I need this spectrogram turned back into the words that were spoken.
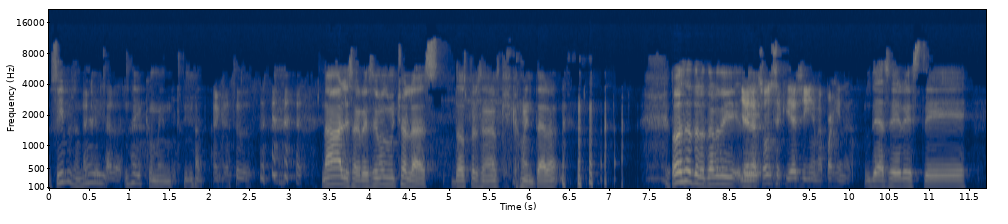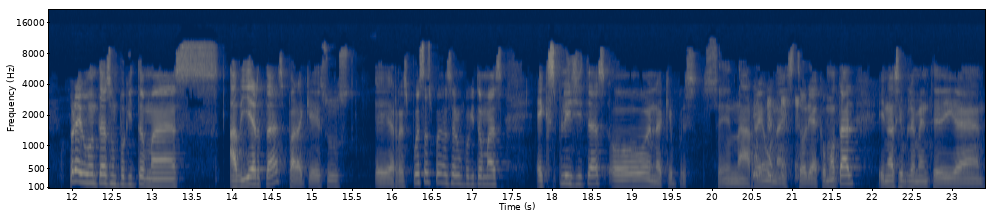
Sí, pero nadie, nadie comentó nada. No, les agradecemos mucho a las dos personas que comentaron. Vamos a tratar de, Y a de- las 11 que ya siguen la página. de hacer este preguntas un poquito más abiertas para que sus eh, respuestas puedan ser un poquito más explícitas o en la que pues se narre una historia como tal y no simplemente digan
